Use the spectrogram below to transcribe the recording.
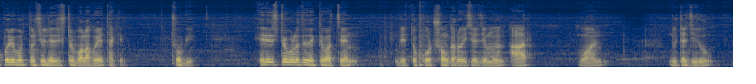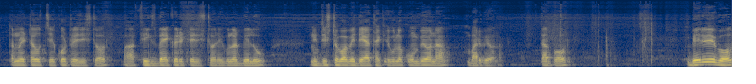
অপরিবর্তনশীল রেজিস্টর বলা হয়ে থাকে। ছবি। এই রেজিস্টরগুলোতে দেখতে পাচ্ছেন যে তো কোড সংখ্যা রয়েছে যেমন আর ওয়ান দুইটা জিরো, তার মানে এটা হচ্ছে কোড রেজিস্টর বা ফিক্স বা অ্যাকুরেট রেজিস্টর, এগুলোর ভ্যালু নির্দিষ্টভাবে দেয়া থাকে, এগুলো কমবেও না, বাড়বেও না। তারপর ভেরিয়েবল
